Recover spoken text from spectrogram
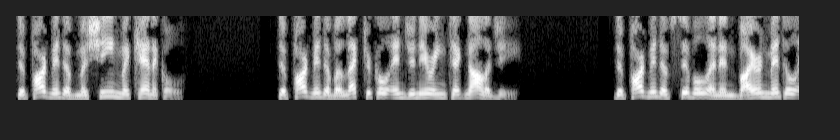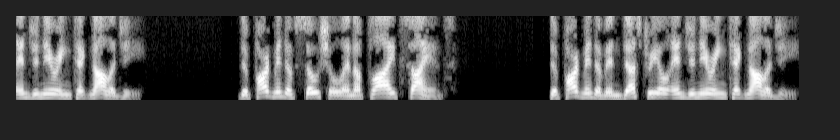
Department of Machine Mechanical. Department of Electrical Engineering Technology Department of Civil and Environmental Engineering Technology. Department of Social and Applied Science. Department of Industrial Engineering Technology.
